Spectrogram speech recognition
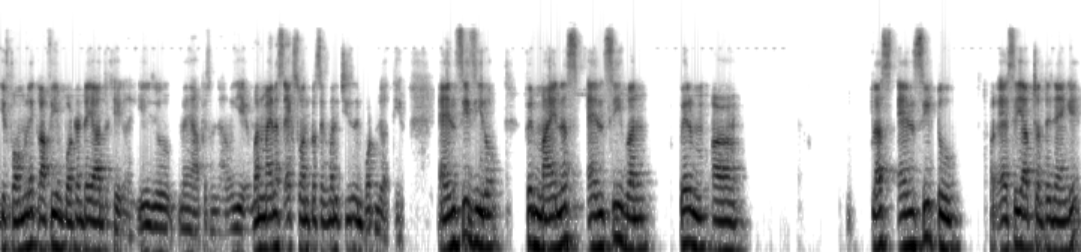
ये फॉर्मूले काफ़ी इंपॉर्टेंट है, याद रखिएगा। ये जो मैं यहाँ पे समझा रहा हूँ, ये one minus x one plus x वाली चीज़ इंपॉर्टेंट जाती है। एन सी ज़ीरो फिर माइनस एन सी वन फिर प्लस एन सी टू और ऐसे ही आप चलते जाएँगे।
